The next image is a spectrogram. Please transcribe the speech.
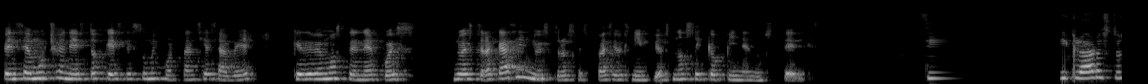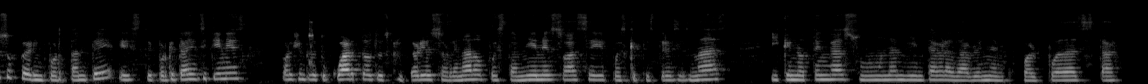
pensé mucho en esto, que es de suma importancia saber que debemos tener pues nuestra casa y nuestros espacios limpios. No sé qué opinen ustedes. Sí, y claro, esto es súper importante, este, porque también si tienes, por ejemplo, tu cuarto, tu escritorio desordenado, pues también eso hace pues que te estreses más y que no tengas un ambiente agradable en el cual puedas estar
